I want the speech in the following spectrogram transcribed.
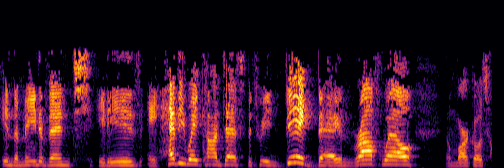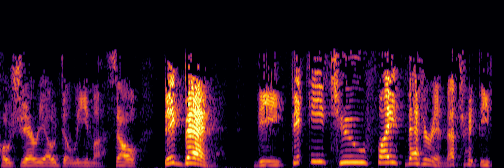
in the main event. It is a heavyweight contest between Big Ben Rothwell and Marcos Rogerio de Lima. So, Big Ben, the 52 fight veteran, that's right, the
